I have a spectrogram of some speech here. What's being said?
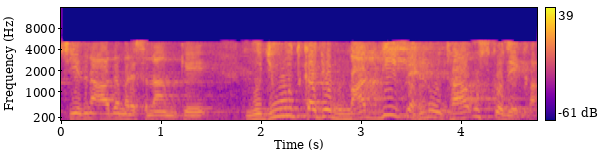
سیدنا آدم علیہ السلام کے وجود کا جو مادی پہلو تھا اس کو دیکھا۔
